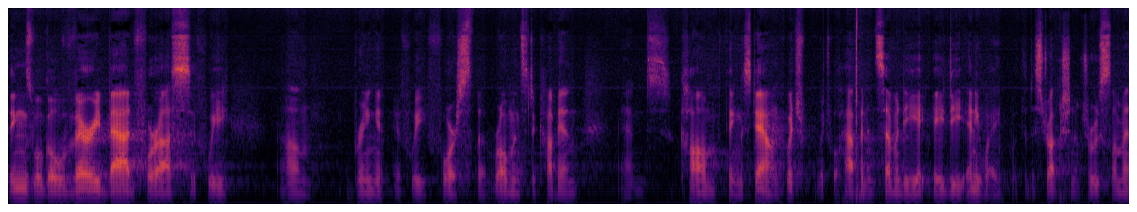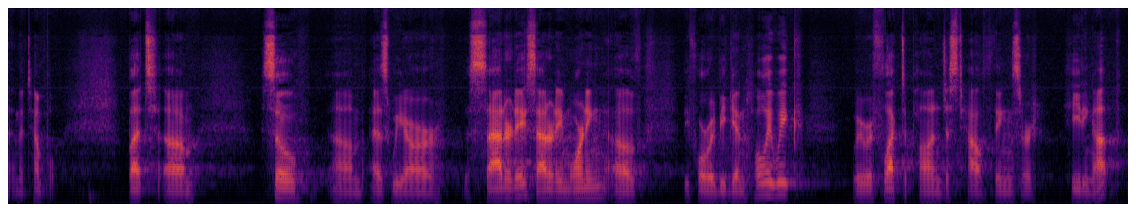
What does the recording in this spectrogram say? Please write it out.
things will go very bad for us if we um, bring it, if we force the Romans to come in and calm things down, which, which will happen in 70 AD anyway, with the destruction of Jerusalem and the temple. But um, so, um, as we are this Saturday, Saturday morning of before we begin Holy Week, we reflect upon just how things are heating up.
